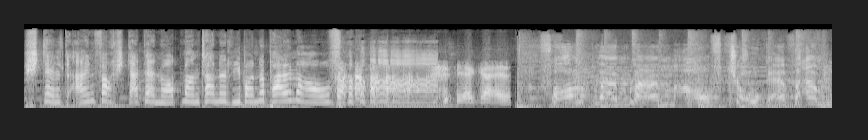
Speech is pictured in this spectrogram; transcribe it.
stellt einfach statt der Nordmantanne lieber eine Palme auf. ja, geil. Voll blem blem auf Joke FM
